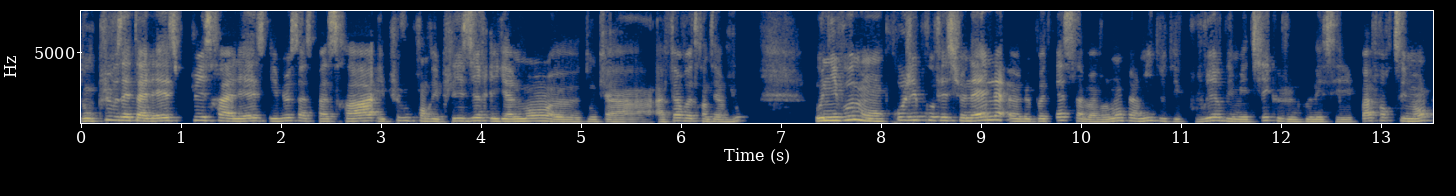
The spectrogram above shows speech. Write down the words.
Donc plus vous êtes à l'aise, plus il sera à l'aise et mieux ça se passera et plus vous prendrez plaisir également euh, donc à, à faire votre interview. Au niveau de mon projet professionnel, euh, le podcast, ça m'a vraiment permis de découvrir des métiers que je ne connaissais pas forcément.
